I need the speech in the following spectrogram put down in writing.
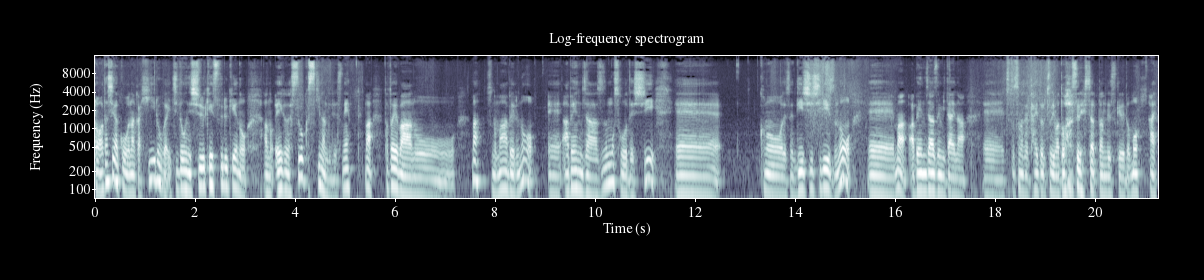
私がこうなんかヒーローが一堂に集結する系のあの映画がすごく好きなんでですね、まあ、例えばあのまあそのマーベルの、えーアベンジャーズもそうですし、えーこのですね DC シリーズの、えーまあアベンジャーズみたいな、えーちょっとすみませんタイトルちょっと今ど忘れしちゃったんですけれども、はい、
